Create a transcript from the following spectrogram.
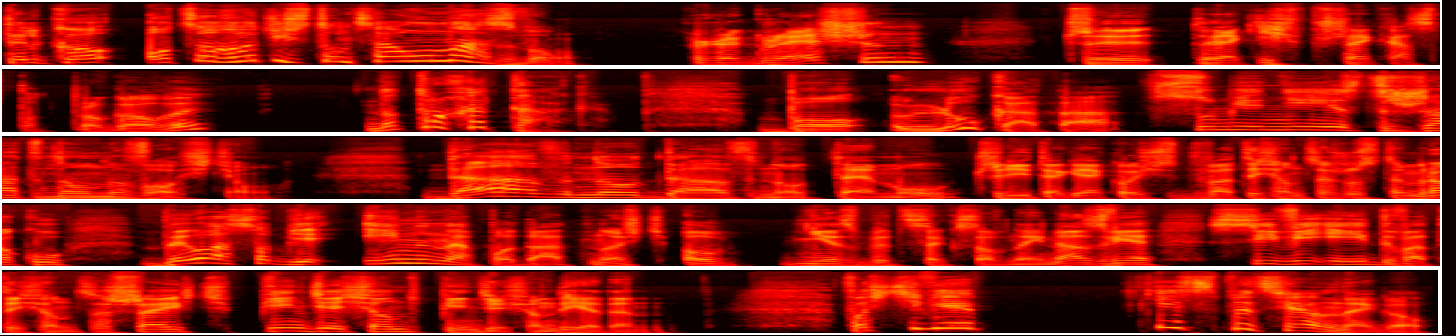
Tylko o co chodzi z tą całą nazwą? Regression? Czy to jakiś przekaz podprogowy? No trochę tak, bo luka ta w sumie nie jest żadną nowością. Dawno, dawno temu, czyli tak jakoś w 2006 roku, była sobie inna podatność o niezbyt seksownej nazwie CVE 2006 5051. Właściwie nic specjalnego,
